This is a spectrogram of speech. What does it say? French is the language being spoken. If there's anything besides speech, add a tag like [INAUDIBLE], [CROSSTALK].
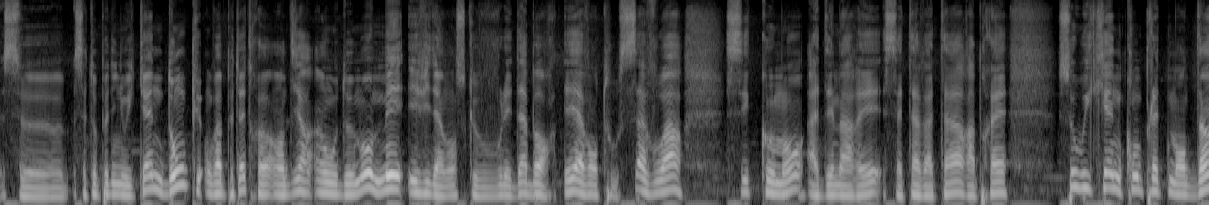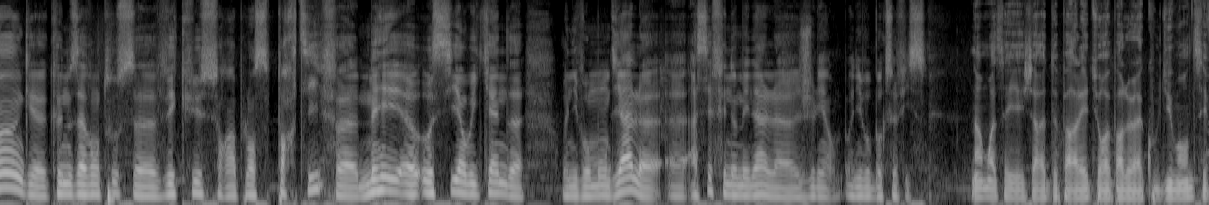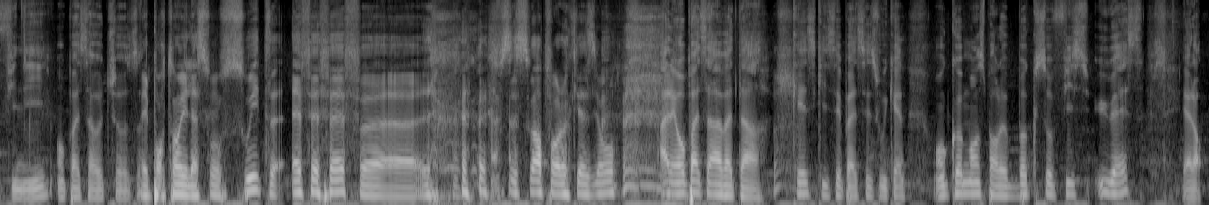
ce, cet opening week-end. Donc, on va peut-être en dire un ou deux mots, mais évidemment, ce que vous voulez d'abord et avant tout savoir, c'est comment a démarré cet avatar après ce week-end complètement dingue que nous avons tous euh, vécu sur un plan sportif, euh, mais euh, aussi un week-end au niveau mondial assez phénoménal, Julien, au niveau box-office. Non, moi ça y est, j'arrête de parler, tu reparles de la Coupe du Monde, c'est fini, on passe à autre chose. Et pourtant il a son suite FFF euh, [LAUGHS] ce soir pour l'occasion. Allez, on passe à Avatar. Qu'est-ce qui s'est passé ce week-end? On commence par le box-office US. Et alors,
